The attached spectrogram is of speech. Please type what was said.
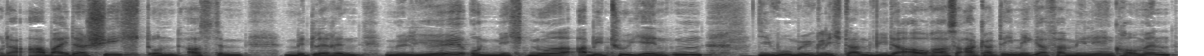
oder Arbeiterschicht und aus dem mittleren Milieu und nicht nur Abiturienten, die womöglich dann wieder auch aus Akademikerfamilien kommen.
